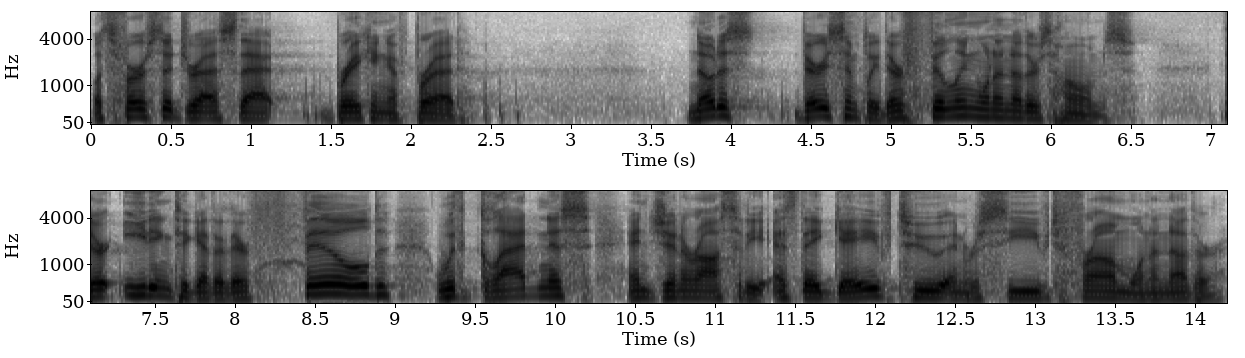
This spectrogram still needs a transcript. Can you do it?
Let's first address that breaking of bread. Notice very simply, they're filling one another's homes. They're eating together. They're filled with gladness and generosity as they gave to and received from one another.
